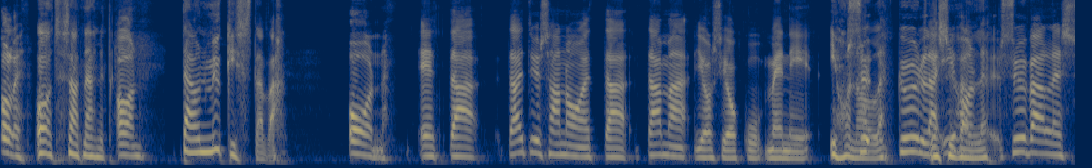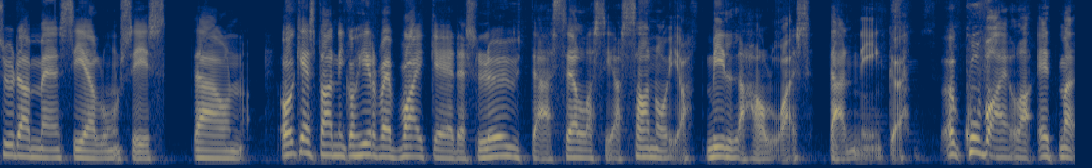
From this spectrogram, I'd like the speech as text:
Olen. Oot, sä oot nähnyt. On. Tämä on mykistävä. On. Että täytyy sanoa, että tämä, jos joku meni... Ihon alle kyllä, ja syvälle. Ihon, syvälle sydämeen sieluun. Siis tämä on oikeastaan niin hirveän vaikea edes löytää sellaisia sanoja, millä haluaisi tämän niinkö kuvailla. Että mä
